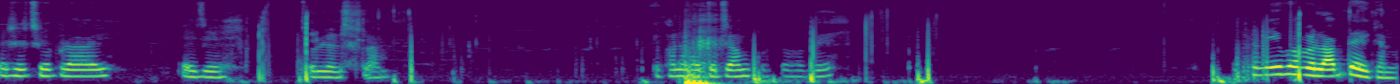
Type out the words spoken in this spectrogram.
এসেছে প্রায়, এই যে চলে আসলাম। এখানে হয়তো জাম্প করতে হবে। এখানে এইভাবে লাভ দেয় কেন?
